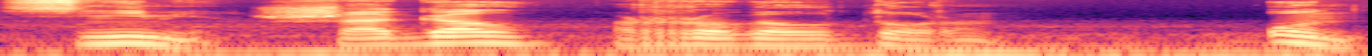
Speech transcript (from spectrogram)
С ними шагал Рогал Дорн. Он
